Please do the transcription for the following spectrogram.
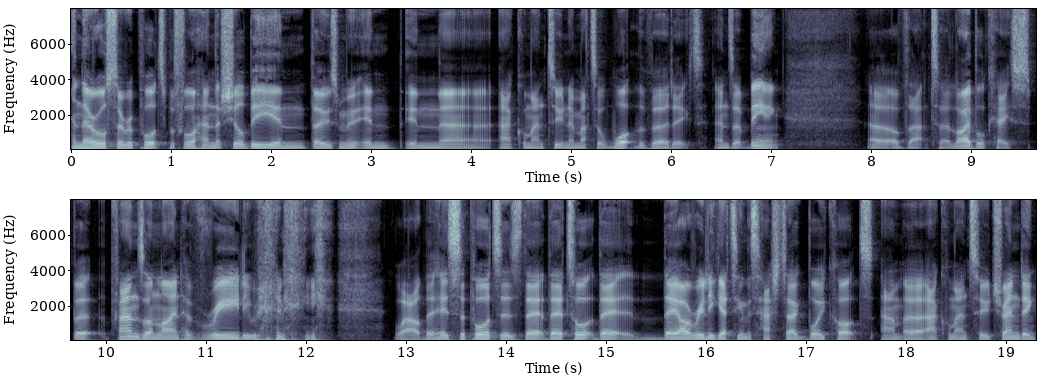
and there are also reports beforehand that she'll be in those mo- in in uh, Aquaman two, no matter what the verdict ends up being. Uh, of that uh, libel case, but fans online have really, really wow, the, his supporters they're they're taught they they are really getting this hashtag boycott um, uh, Aquaman two trending,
